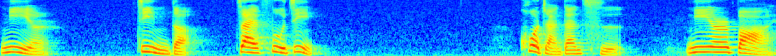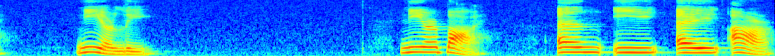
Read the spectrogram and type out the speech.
near 近的在附近扩展单词 nearby nearly nearby ，nearby，nearly，nearby，n e a r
